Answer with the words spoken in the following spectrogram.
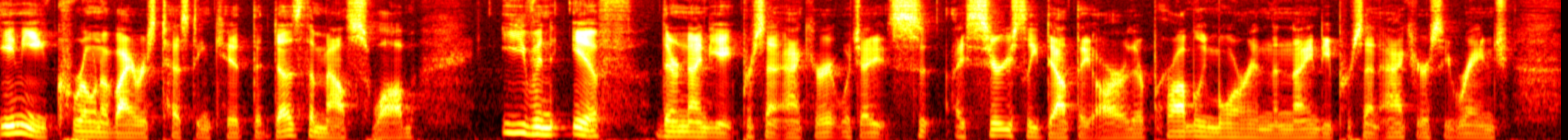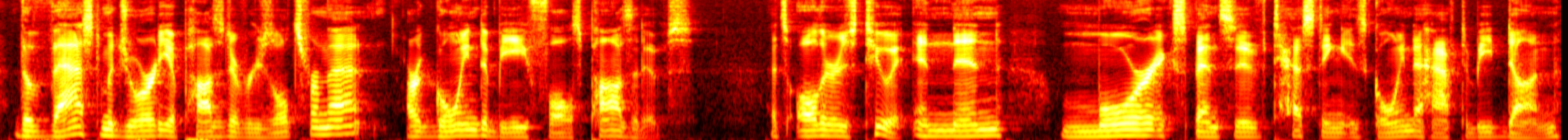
any coronavirus testing kit that does the mouth swab, even if they're 98% accurate, which I, I seriously doubt they are. They're probably more in the 90% accuracy range. The vast majority of positive results from that are going to be false positives. That's all there is to it. And then more expensive testing is going to have to be done.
